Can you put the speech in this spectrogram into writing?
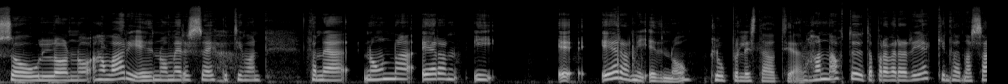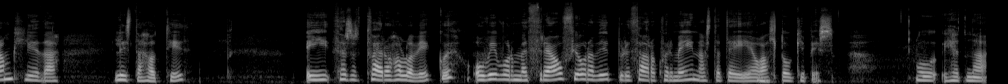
Solon og hann var í yðn og mér er þess að eitthvað tíman þannig að núna er hann í e, er hann í yðn og klúpur listaháttíðar og hann áttu auðvitað bara að vera rekin þarna samhliða listaháttíð í þessar tvær og halva viku og við vorum með þrjá, fjóra viðbúrið þar á hverjum einasta degi og allt ókipis og hérna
